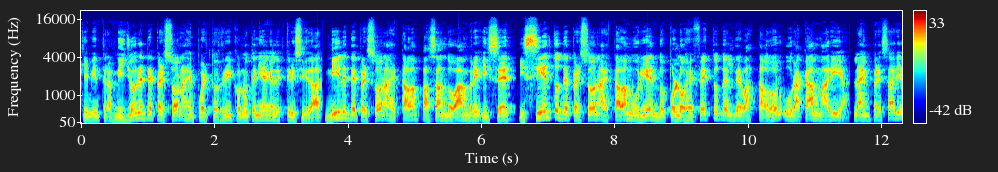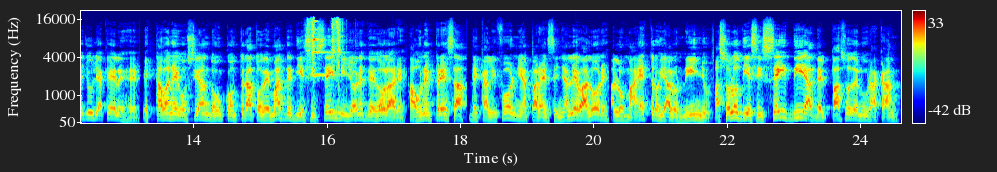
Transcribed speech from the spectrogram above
que mientras millones de personas en Puerto Rico no tenían electricidad, miles de personas estaban pasando hambre y sed y cientos de personas estaban muriendo por los efectos del devastador huracán María, la empresaria Julia Kelleher estaba negociando un contrato de más de 16 millones de dólares a una empresa de California para enseñarle valores a los maestros y a los niños, a solo 16 días del paso del huracán.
